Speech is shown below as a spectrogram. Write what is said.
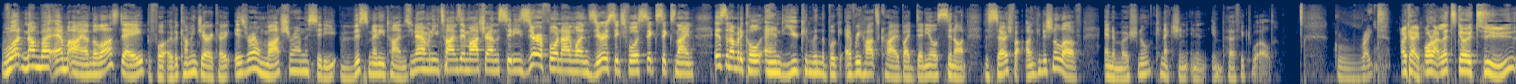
What number am I? On the last day before overcoming Jericho, Israel marched around the city this many times. You know how many times they marched around the city? 0491 064 669 is the number to call, and you can win the book Every Heart's Cry by Daniel Sinnott, The Search for Unconditional Love and Emotional Connection in an Imperfect World. Great. Okay. All right. Let's go to,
